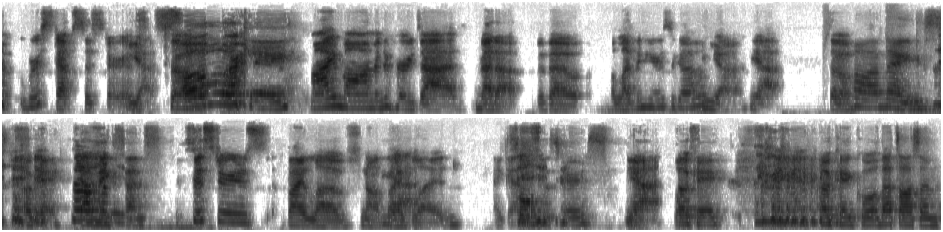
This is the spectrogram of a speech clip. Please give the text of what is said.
We're stepsisters. Yes. So oh, okay. Our, my mom and her dad met up about 11 years ago. Yeah. Yeah. So Oh, nice. Okay. so, that makes sense. Sisters by love, not by yeah. blood. I guess. Soul sisters. yeah. okay. okay, cool. That's awesome.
